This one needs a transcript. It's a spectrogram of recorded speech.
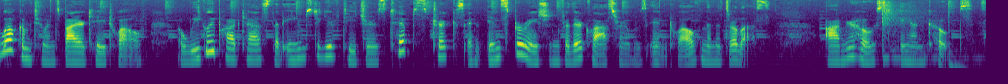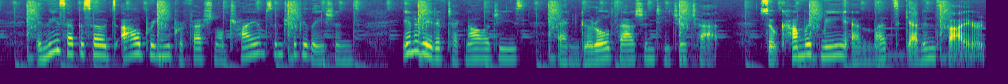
Welcome to Inspire K 12, a weekly podcast that aims to give teachers tips, tricks, and inspiration for their classrooms in 12 minutes or less. I'm your host, Ann Coates. In these episodes, I'll bring you professional triumphs and tribulations, innovative technologies, and good old fashioned teacher chat. So come with me and let's get inspired.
